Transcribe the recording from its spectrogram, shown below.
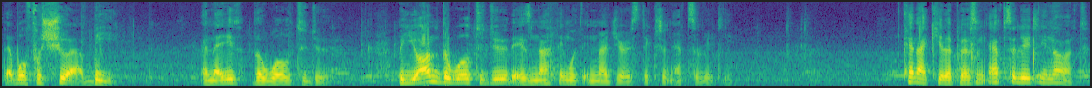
that will for sure be, and that is the will to do. Beyond the will to do, there is nothing within my jurisdiction, absolutely. Can I kill a person? Absolutely not.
